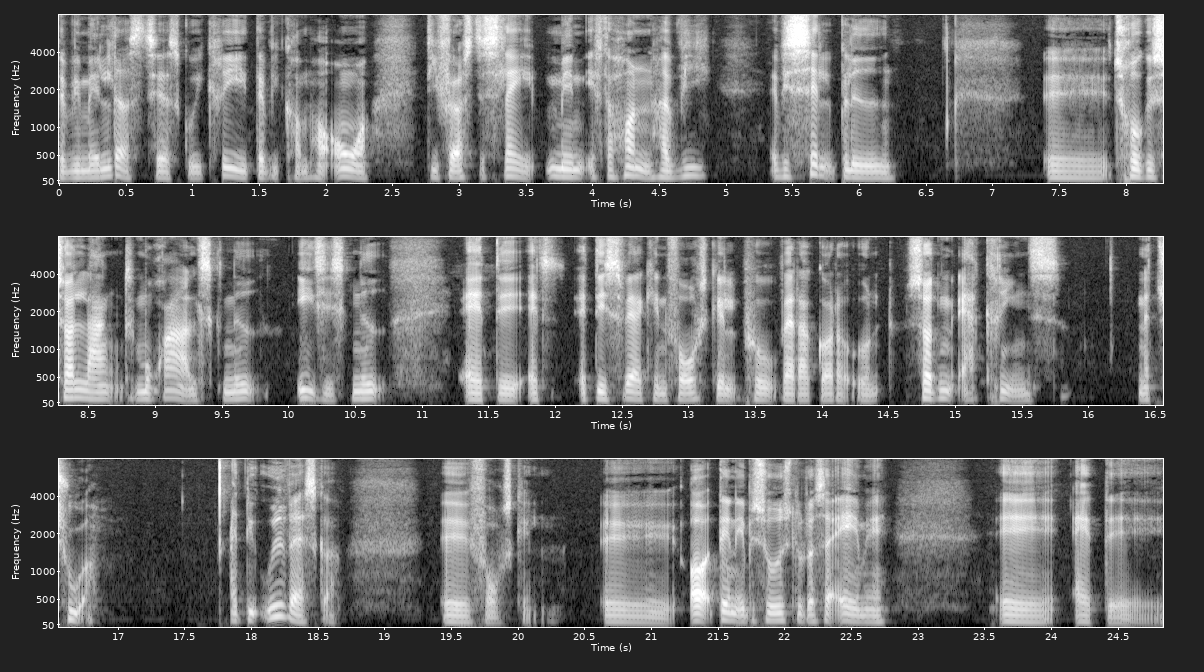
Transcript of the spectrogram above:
da vi meldte os til at skulle i krig, da vi kom herover de første slag, men efterhånden har vi, er vi selv blevet øh, trukket så langt moralsk ned, etisk ned, at, øh, at, at det er svært at kende forskel på, hvad der er godt og ondt. Sådan er krigens natur. At det udvasker øh, forskellen. Øh, og den episode slutter sig af med, øh, at øh,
